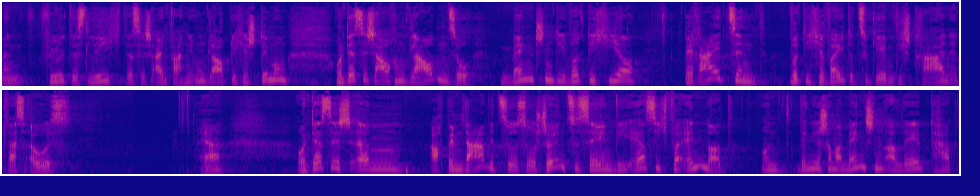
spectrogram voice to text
man fühlt das Licht, das ist einfach eine unglaubliche Stimmung. Und das ist auch im Glauben so. Menschen, die wirklich hier bereit sind, wirklich hier weiterzugeben, die strahlen etwas aus. Ja, und das ist ähm, auch beim David so, so schön zu sehen, wie er sich verändert. Und wenn ihr schon mal Menschen erlebt habt,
